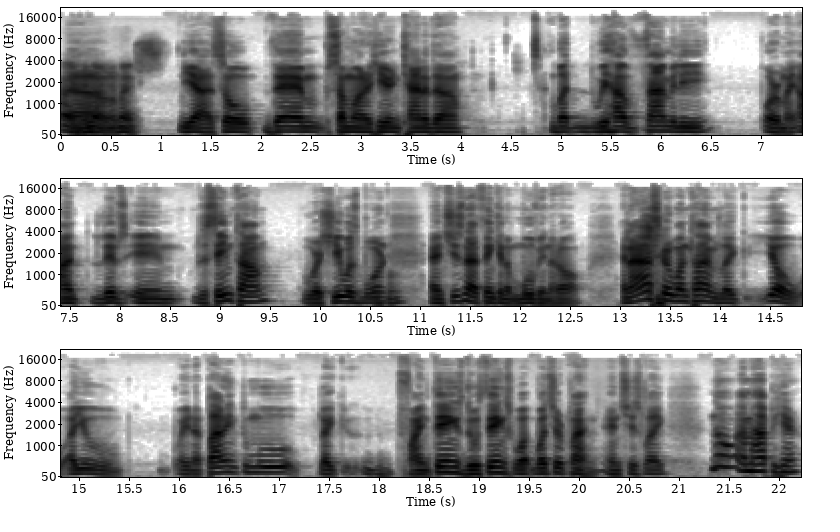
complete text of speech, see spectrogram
Oh, um, Milan, nice. Yeah, so them, some are here in Canada, but we have family, or my aunt lives in the same town where she was born, mm-hmm. and she's not thinking of moving at all. And I asked her one time, like, "Yo, are you are you not planning to move? Like, find things, do things? What what's your plan?" And she's like, "No, I'm happy here."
